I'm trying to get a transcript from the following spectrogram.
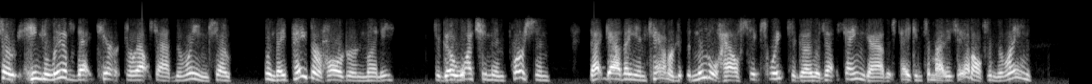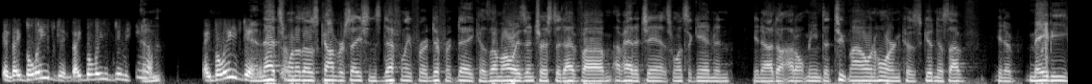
So he lived that character outside the ring. So when they paid their hard-earned money to go watch him in person, that guy they encountered at the Noodle House six weeks ago was that same guy that's taking somebody's head off in the ring, and they believed him. They believed in him. And- they believed in him. and that's So- one of those conversations definitely for a different day because I'm always interested. I've um, I've had a chance once again, and you know I don't I don't mean to toot my own horn because goodness I've you know maybe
